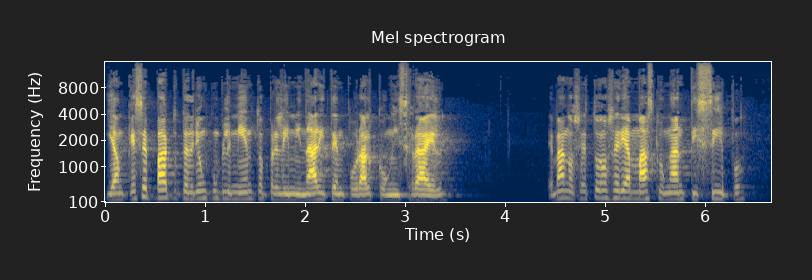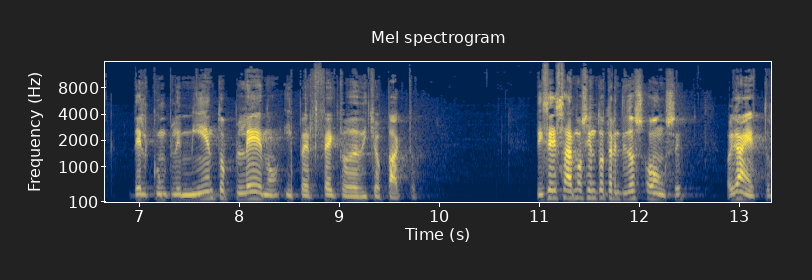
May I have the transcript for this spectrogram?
Y aunque ese pacto tendría un cumplimiento preliminar y temporal con Israel, hermanos, esto no sería más que un anticipo del cumplimiento pleno y perfecto de dicho pacto. Dice el Salmo 132, 11, oigan esto,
